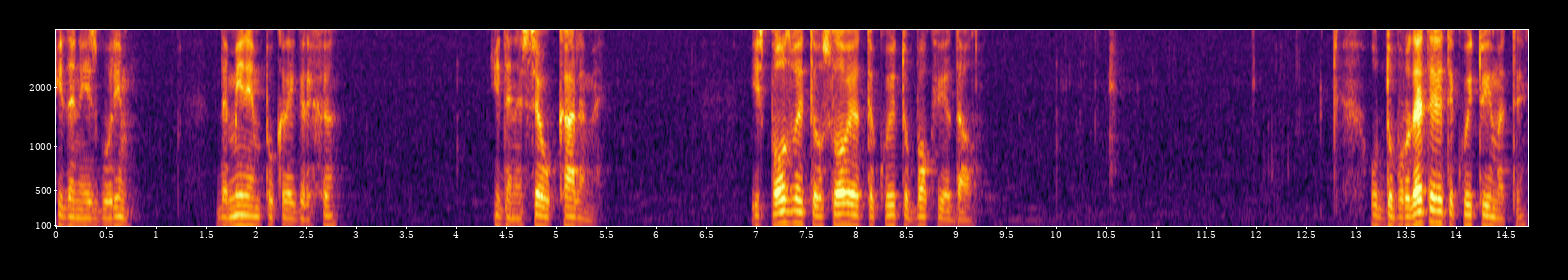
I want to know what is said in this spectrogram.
и да не изгорим, да минем покрай греха и да не се окаляме. Използвайте условията, които Бог ви е дал. От добродетелите, които имате,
